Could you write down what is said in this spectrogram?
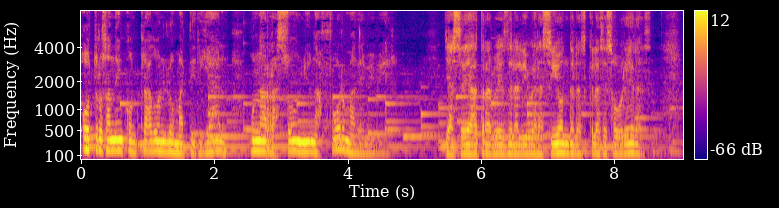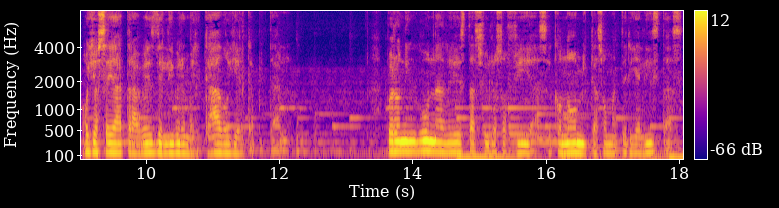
Otros han encontrado en lo material una razón y una forma de vivir, ya sea a través de la liberación de las clases obreras o ya sea a través del libre mercado y el capital. Pero ninguna de estas filosofías económicas o materialistas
